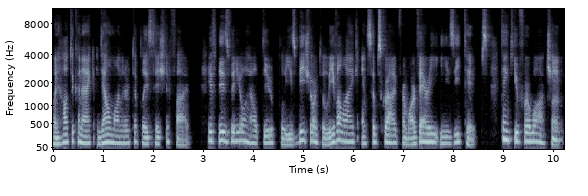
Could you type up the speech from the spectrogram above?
on how to connect Dell monitor to PlayStation 5. If this video helped you, please be sure to leave a like and subscribe for more very easy tips. Thank you for watching.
